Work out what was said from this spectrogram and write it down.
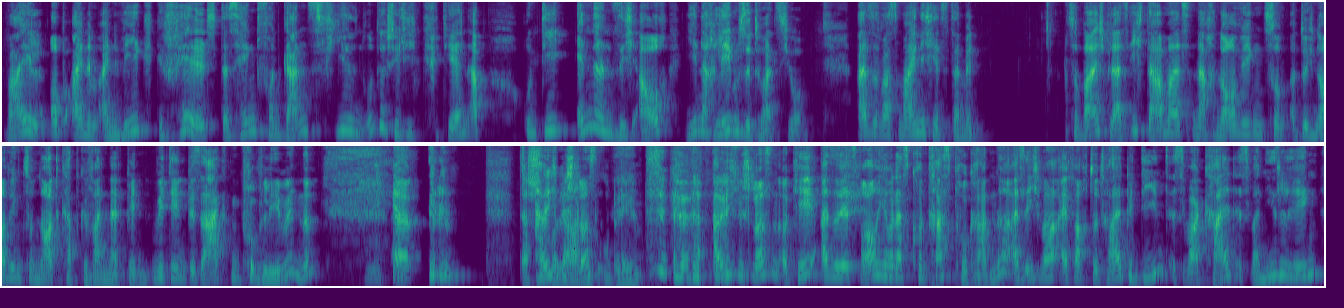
weil ob einem ein Weg gefällt, das hängt von ganz vielen unterschiedlichen Kriterien ab und die ändern sich auch je nach Lebenssituation. Also was meine ich jetzt damit? Zum Beispiel, als ich damals nach Norwegen zum, durch Norwegen zum Nordkap gewandert bin, mit den besagten Problemen, ne? Ja. Äh, das Schokoladenproblem. Habe ich beschlossen, okay, also jetzt brauche ich aber das Kontrastprogramm. Ne? Also ich war einfach total bedient, es war kalt, es war Nieselregen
